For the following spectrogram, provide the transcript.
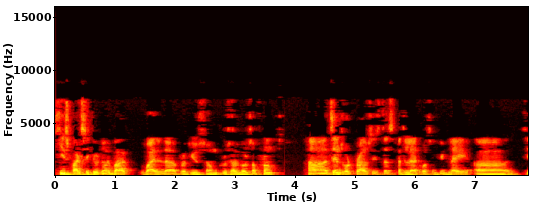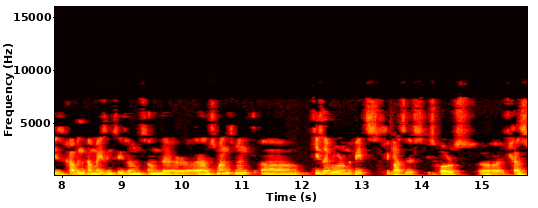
he inspired security on the back while uh, produced some crucial goals up front. Uh, James Ward-Prowse is just a delight watching him play. Uh, he's having amazing seasons under uh, Ralph's management. Uh, he's everywhere on the pitch. He passes, he scores, uh, he has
